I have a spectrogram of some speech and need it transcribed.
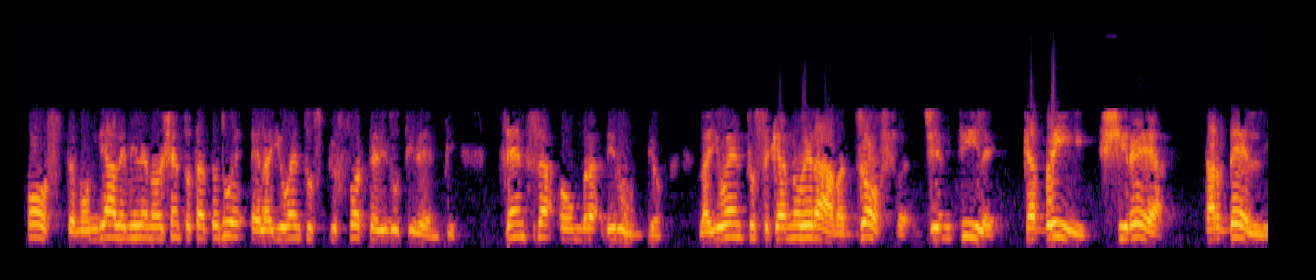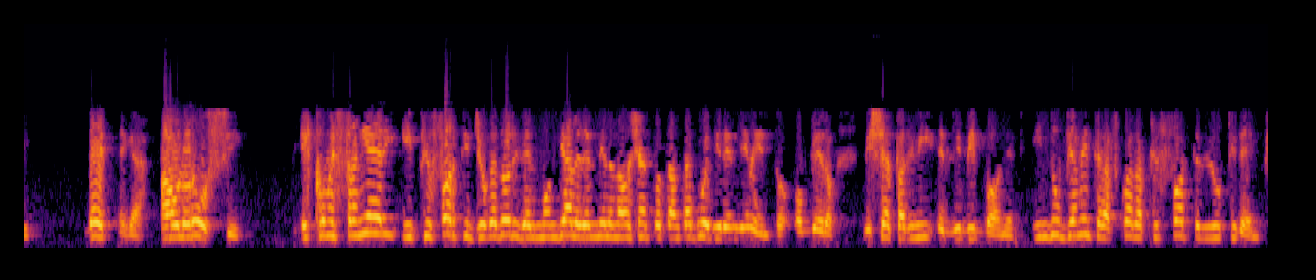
post mondiale 1982 è la Juventus più forte di tutti i tempi, senza ombra di dubbio. La Juventus che annoverava Zoff, Gentile, Cabrini, Scirea, Tardelli, Bettega, Paolo Rossi e come stranieri i più forti giocatori del mondiale del 1982 di rendimento, ovvero Michel Platini e Zibi Boniek. Indubbiamente la squadra più forte di tutti i tempi.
